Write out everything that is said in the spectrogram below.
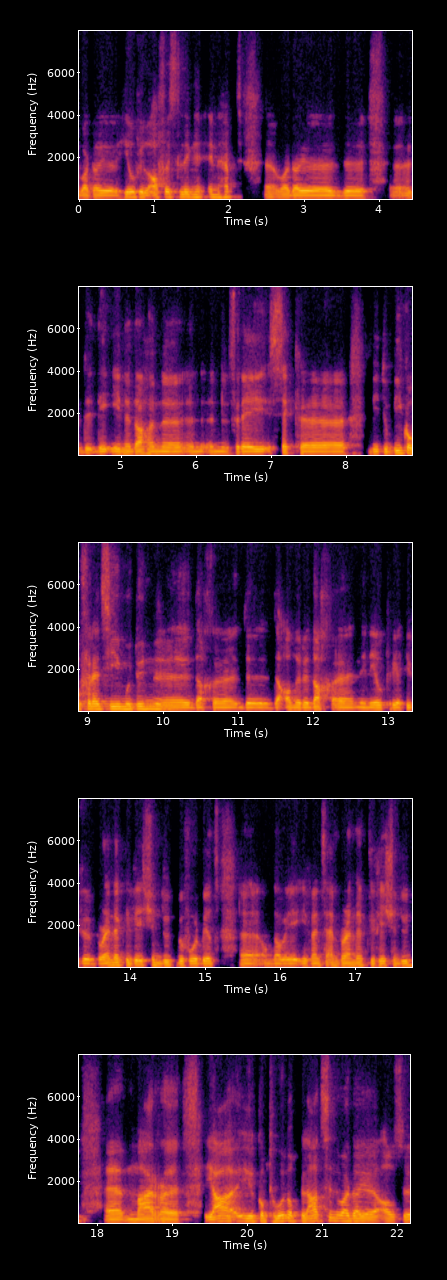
waar dat je heel veel afwisselingen in hebt. waar dat je de, de, de ene dag een, een, een vrij sick B2B-conferentie moet doen. dat je de, de andere dag een heel creatieve brand activation doet, bijvoorbeeld. omdat wij events en brand activation doen. maar maar uh, ja, je komt gewoon op plaatsen waar dat je als uh,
